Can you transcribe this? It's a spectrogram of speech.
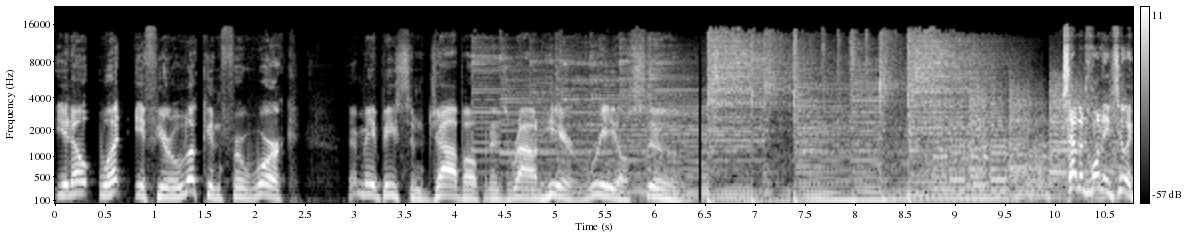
you know what? If you're looking for work, there may be some job openings around here real soon. 722 at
